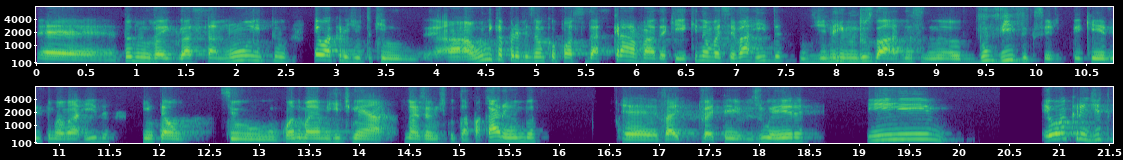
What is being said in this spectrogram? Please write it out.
é, todo mundo vai gastar muito. Eu acredito que a única previsão que eu posso dar cravada aqui é que não vai ser varrida de nenhum dos lados. Eu duvido que, seja, que exista uma varrida. Então, se o, quando o Miami Heat ganhar, nós vamos escutar pra caramba. É, vai, vai ter zoeira. E eu acredito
